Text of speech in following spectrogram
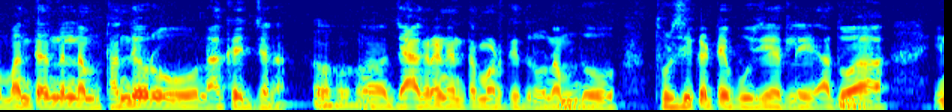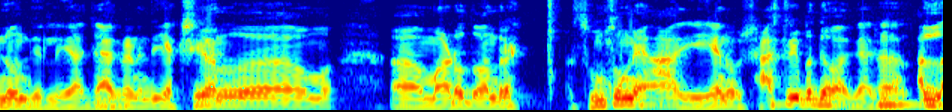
ಮಂತ್ಯಾನದಲ್ಲಿ ನಮ್ಮ ತಂದೆಯವರು ನಾಲ್ಕೈದು ಜನ. ಜಾಗರಣೆ ಅಂತ ಮಾಡ್ತಿದ್ರು. ನಮ್ದು ತುಳಸಿ ಕಟ್ಟೆ ಪೂಜೆ ಇರಲಿ ಅಥವಾ ಇನ್ನೊಂದಿರಲಿ. ಆ ಜಾಗರಣೆಯಿಂದ ಯಕ್ಷಗಾನ ಮ, ಆ, ಮಾಡೋದು ಅಂದ್ರೆ ಸುಮ್ ಸುಮ್ನೆ ಆ ಏನು ಶಾಸ್ತ್ರೀಯಬದ್ಧವಾಗಿ ಆಗಲ್ಲ ಅಲ್ಲ.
